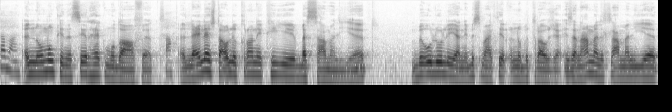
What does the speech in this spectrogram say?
طبعا. إنه ممكن تصير هيك مضاعفات. صح. العلاج تاعول الكرونيك هي بس عمليات. بيقولوا لي يعني بسمع كثير إنه بتروجع. إذا انعملت العمليات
